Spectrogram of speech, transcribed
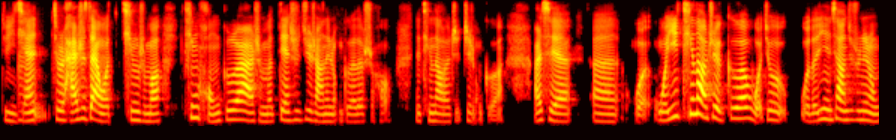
就以前就是还是在我听什么听红歌啊，什么电视剧上那种歌的时候，就听到了这这种歌，而且，嗯、我我一听到这歌，我就我的印象就是那种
